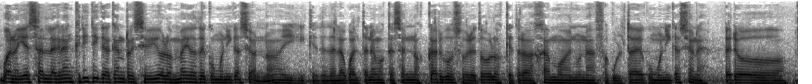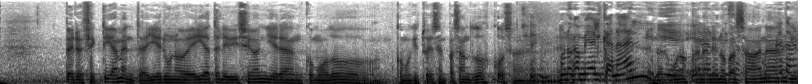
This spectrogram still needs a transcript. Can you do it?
Bueno, y esa es la gran crítica que han recibido los medios de comunicación, ¿no? y que desde la cual tenemos que hacernos cargo, sobre todo los que trabajamos en una Facultad de Comunicaciones, pero pero efectivamente, ayer uno veía televisión y eran como dos, como que estuviesen pasando dos cosas. Uno cambiaba el canal en, algunos canales no pasaba nada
